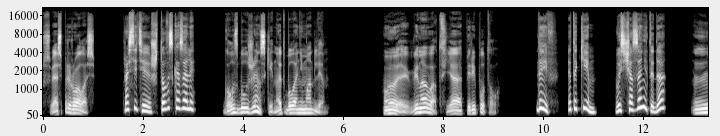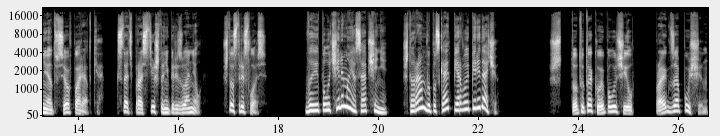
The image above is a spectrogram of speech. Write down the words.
Связь прервалась». «Простите, что вы сказали?» Голос был женский, но это была не Мадлен. «Ой, виноват, я перепутал». «Дэйв, это Ким. Вы сейчас заняты, да?» «Нет, все в порядке. Кстати, прости, что не перезвонил. Что стряслось?» «Вы получили мое сообщение?» что РАМ выпускает первую передачу». «Что ты такое получил? Проект запущен.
